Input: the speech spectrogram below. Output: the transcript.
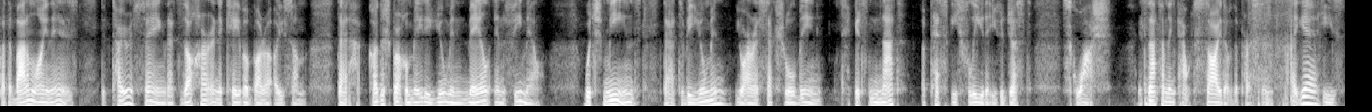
But the bottom line is, the Torah is saying that Zachar and Nekeva bara Isam, that Kadosh Baruch Hu made a human male and female, which means that to be human, you are a sexual being. It's not a pesky flea that you could just squash. It's not something outside of the person. Like, yeah, he's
